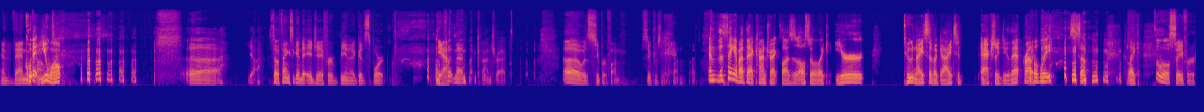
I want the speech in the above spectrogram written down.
and then Quit. You won't. uh yeah. So thanks again to AJ for being a good sport. Yeah. Putting that in that contract. Uh it was super fun. Super, super fun. But And the thing about that contract clause is also like you're too nice of a guy to actually do that, probably. so like it's a little safer.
